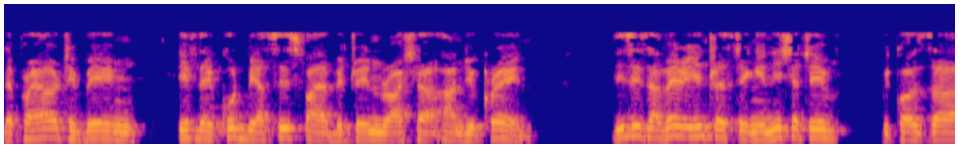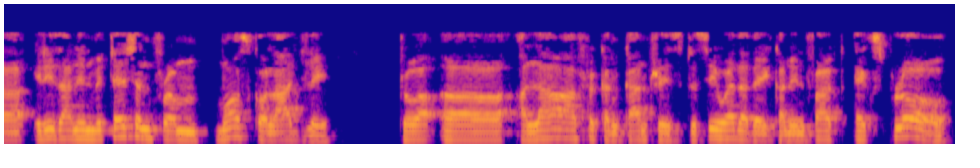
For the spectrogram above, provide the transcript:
The priority being if there could be a ceasefire between Russia and Ukraine. This is a very interesting initiative because uh, it is an invitation from Moscow largely to uh, allow African countries to see whether they can in fact explore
